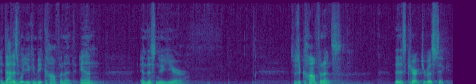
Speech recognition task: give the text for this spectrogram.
And that is what you can be confident in in this new year. So there's a confidence that is characteristic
